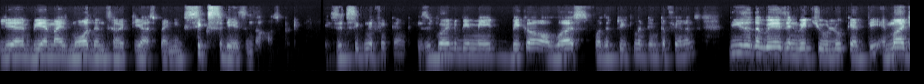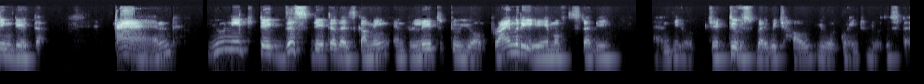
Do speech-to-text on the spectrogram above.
BMI is more than 30, are spending six days in the hospital. Is it significant? Is it going to be made bigger or worse for the treatment interference? These are the ways in which you look at the emerging data. And you need to take this data that's coming and relate it to your primary aim of the study and the objectives by which how you are going to do the study.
